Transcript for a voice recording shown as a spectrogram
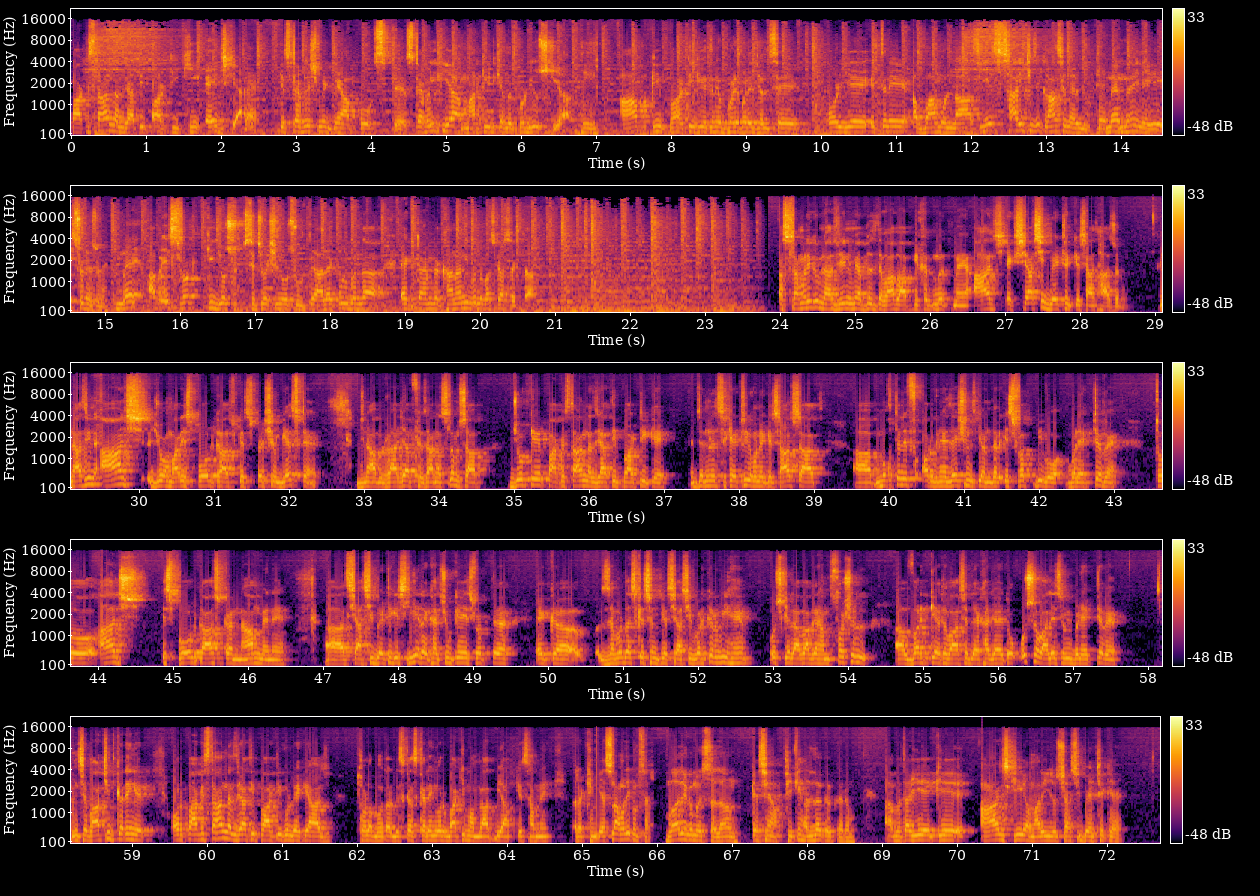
पाकिस्तान नजरियाती party की as क्या है? कि स्टेब्लिशमेंट ने आपको स्टेबल किया मार्केट के अंदर प्रोड्यूस किया। आपकी पार्टी के इतने बड़े बड़े जलसे और ये इतने अवाम उन्नास ये सारी चीज़ें कहाँ से मैनेज होती हैं? मैं- नहीं। नहीं सुने सुने। मैं अब इस वक्त की जो सिचुएशन और सूरत हाल है कोई बंदा एक टाइम का खाना नहीं बंदोबस्त कर सकता। अस्सलाम वालेकुम नाजरीन मैं अब्दुल तवाब आपकी खिदमत में आज एक सियासी बैठक के साथ हाजिर हूँ। नाजरीन आज जो हमारे इस पॉडकास्ट के स्पेशल गेस्ट हैं, जनाब राजा फैजान असलम साहब, जो कि पाकिस्तान नजरियाती पार्टी के जनरल सेक्रेटरी होने के साथ साथ मुख्तलिफ़ ऑर्गेनाइजेशन के अंदर इस वक्त भी वो बड़े एक्टिव हैं। तो आज इस पॉडकास्ट का नाम मैंने सियासी बैठक इसलिए रखा चूँकि इस वक्त एक ज़बरदस्त किस्म के सियासी वर्कर भी हैं। उसके अलावा अगर हम सोशल वर्क के अतबार से देखा जाए तो उस हवाले से भी बड़े एक्टिव हैं। इनसे बातचीत करेंगे और पाकिस्तान नजरियाती पार्टी को लेकर आज थोड़ा बहुत डिस्कस करेंगे और बाकी मामला भी आपके सामने रखेंगे। अस्सलाम वालेकुम सर। वालेकुम अस्सलाम। कैसे हैं आप? ठीक है? अल्लाह का करम। आप बताइए कि आज की हमारी जो सियासी बैठक है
